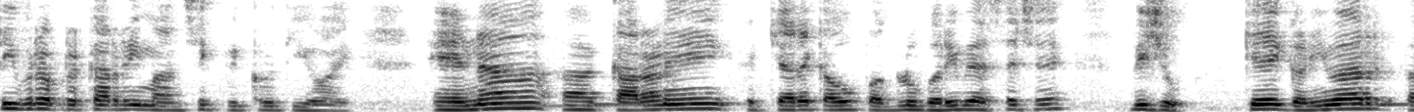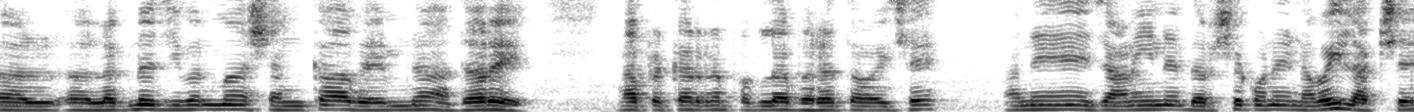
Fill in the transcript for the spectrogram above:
તીવ્ર પ્રકારની માનસિક વિકૃતિ હોય. એના કારણે ક્યારેક આવું પગલું ભરી બેસે છે. બીજું કે ઘણીવાર લગ્ન જીવનમાં શંકા, વહેમના આધારે આ પ્રકારના પગલાં ભરાતા હોય છે અને જાણીને દર્શકોને નવાઈ લાગશે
